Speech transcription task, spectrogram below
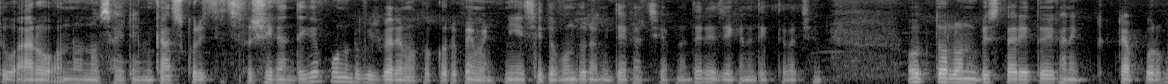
তো আরও অন্য অন্য সাইটে আমি কাজ করেছি, তো সেখান থেকে পনেরো বিশ বারের মতো করে পেমেন্ট নিয়েছি। তো বন্ধুরা, আমি দেখাচ্ছি আপনাদের যেখানে দেখতে পাচ্ছেন, উত্তোলন বিস্তারিত এখানে ট্যাপ করব।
